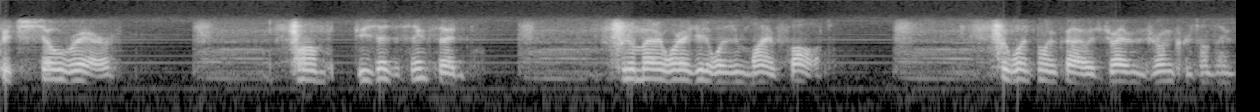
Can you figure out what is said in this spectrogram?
It's so rare. Um, he said to think that no matter what I did, it wasn't my fault. It wasn't like I was driving drunk or something,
